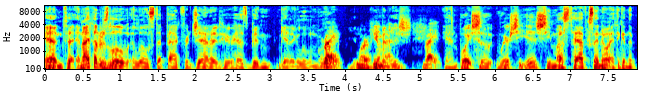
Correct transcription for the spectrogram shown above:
and uh, and I thought it was a little a little step back for Janet, who has been getting a little more right. you know, More human. humanish. Right. And boy, so where she is, she must have, because I know, I think in the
